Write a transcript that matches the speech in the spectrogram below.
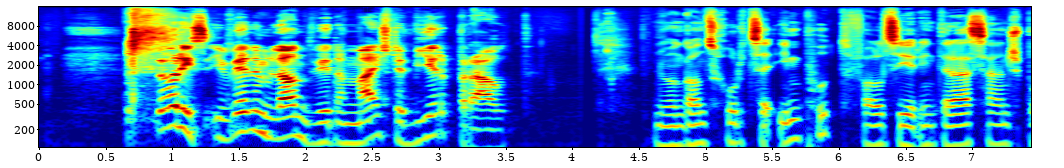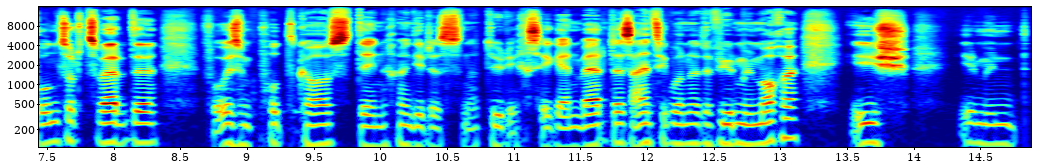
Doris, in welchem Land wird am meisten Bier braut? Nur ein ganz kurzer Input, falls ihr Interesse habt, Sponsor zu werden von unserem Podcast, dann könnt ihr das natürlich sehr gerne werden. Das Einzige, was ihr dafür machen müsst, ist, ihr müsst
